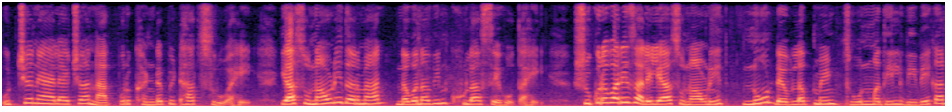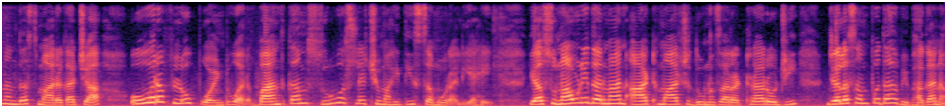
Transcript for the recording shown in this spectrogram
उच्च न्यायालयाच्या नागपूर खंडपीठात सुरू आहे. या सुनावणी दरम्यान नवनवीन खुलासे होत आहे. शुक्रवारी झालेल्या सुनावणीत नो डेव्हलपमेंट झोनमधील विवेकानंद स्मारकाच्या ओव्हरफ्लो पॉइंटवर बांधकाम सुरू असल्याची माहिती समोर आली आहे. या सुनावणी दरम्यान आठ मार्च दोन हजार अठरा रोजी जलसंपदा विभागानं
